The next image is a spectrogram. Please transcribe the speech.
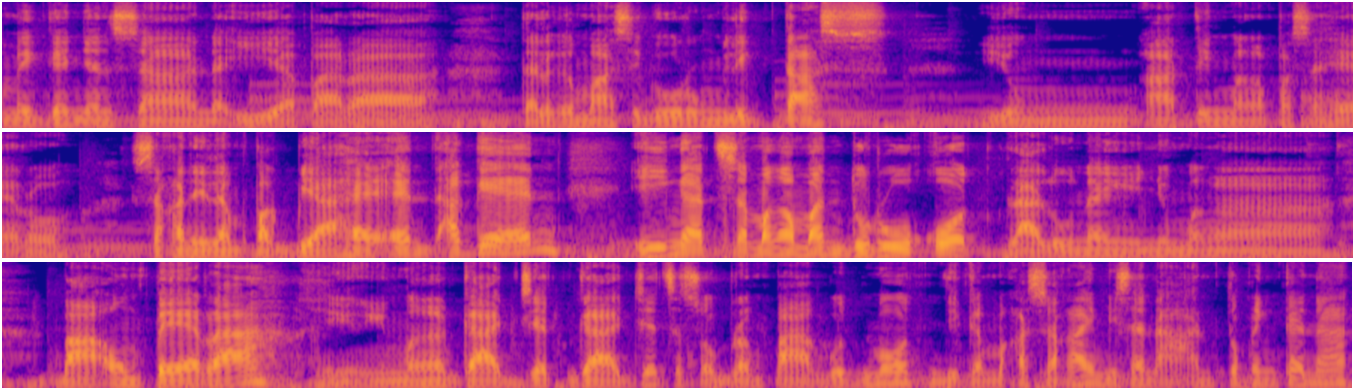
may ganyan sa NAIA para talagang masigurong ligtas yung ating mga pasahero sa kanilang pagbiyahe. And again, ingat sa mga mandurukot, lalo na yung inyong mga baong pera, yung, yung mga gadget-gadget sa sobrang pagod mo, hindi ka makasakay, minsan naantokin ka na,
